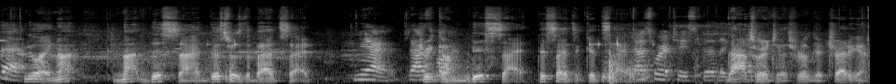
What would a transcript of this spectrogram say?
that. you like not not this side. This was the bad side. Yeah, that's Drink why. on this side. This side's a good side. That's where it tastes good. Like That's where it tastes real good. Try it again.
